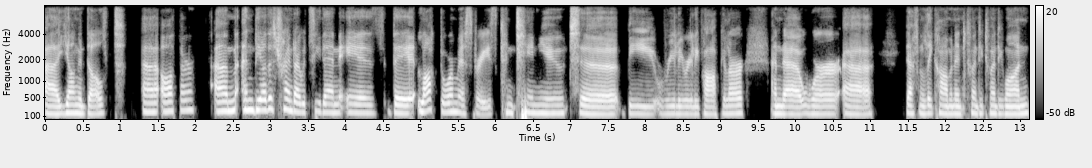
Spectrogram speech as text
a young adult uh, author. Um, and the other trend I would see then is the locked door mysteries continue to be really, really popular and uh, were uh, definitely common in 2021.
